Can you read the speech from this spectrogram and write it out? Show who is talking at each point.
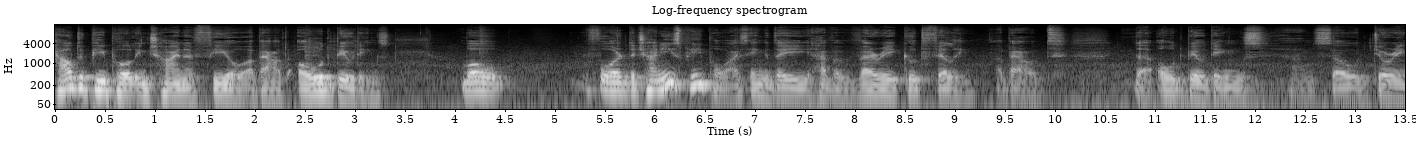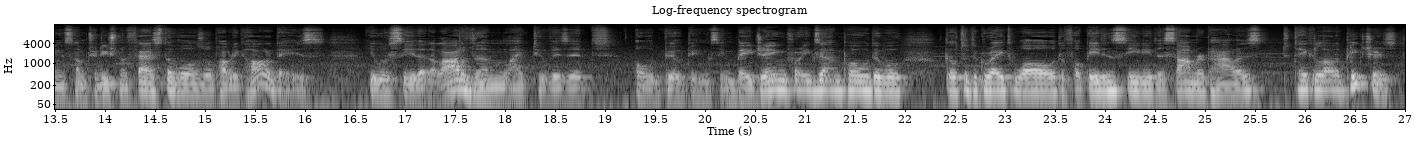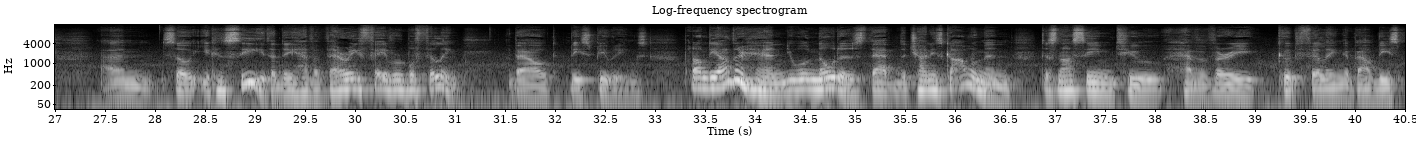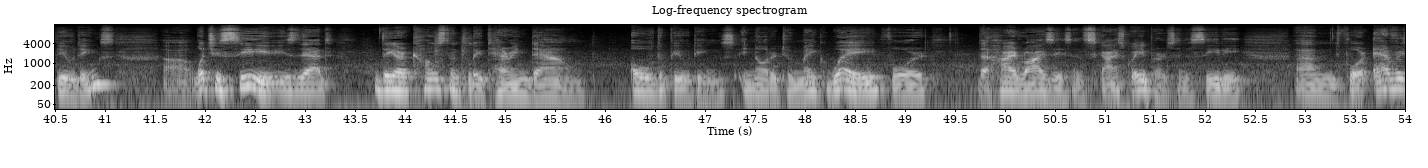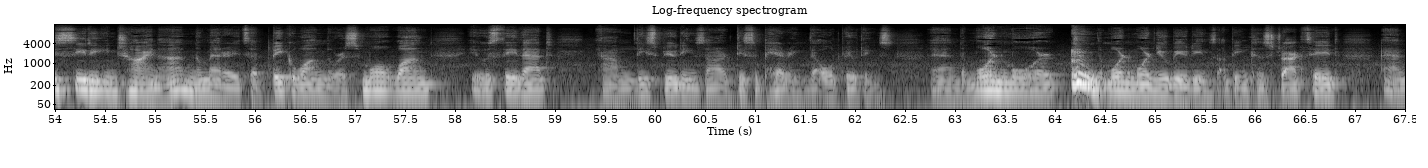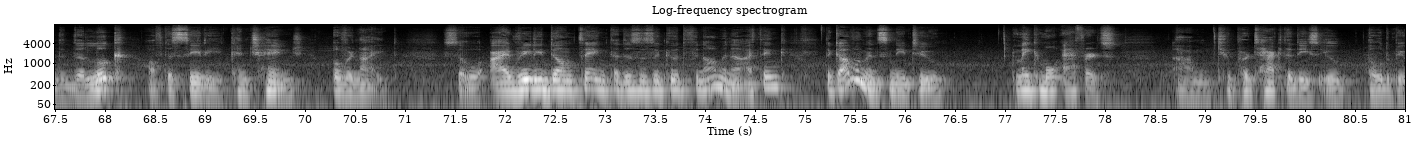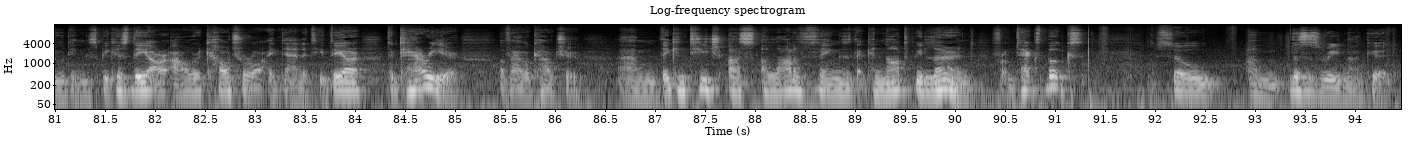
Speaker 1: How do people in China feel about old buildings? Well, for the Chinese people, I think they have a very good feeling about the old buildings. And so during some traditional festivals or public holidays, you will see that a lot of them like to visit old buildings. In Beijing, for example, they will go to the Great Wall, the Forbidden City, the Summer Palace to take a lot of pictures. Um, so you can see that they have a very favorable feeling about these buildings. But on the other hand, you will notice that the Chinese government does not seem to have a very good feeling about these buildings. Uh, what you see is that they are constantly tearing down old buildings in order to make way for the high rises and skyscrapers in the city. Um, for every city in China, no matter it's a big one or a small one, you will see that um, these buildings are disappearing, the old buildings, and more and more, more and more new buildings are being constructed, and the look of the city can change overnight. So I really don't think that this is a good phenomenon. I think the governments need to make more efforts um, to protect these old buildings because they are our cultural identity. They are the carrier of our culture. Um, they can teach us a lot of things that cannot be learned from textbooks. So um, this is really not good.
